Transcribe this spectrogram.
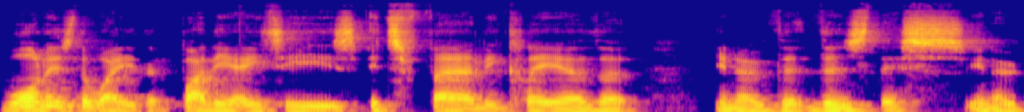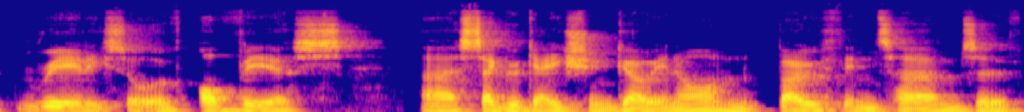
One is the way that by the 80s, it's fairly clear that, you know, that there's this, you know, really sort of obvious uh, segregation going on, both in terms of,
